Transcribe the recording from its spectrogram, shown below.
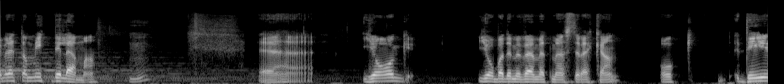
Jag berätta om mitt dilemma? Mm. Eh, jag jobbade med Vem vet mest i veckan och det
